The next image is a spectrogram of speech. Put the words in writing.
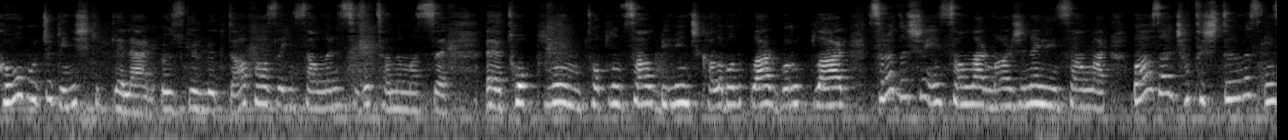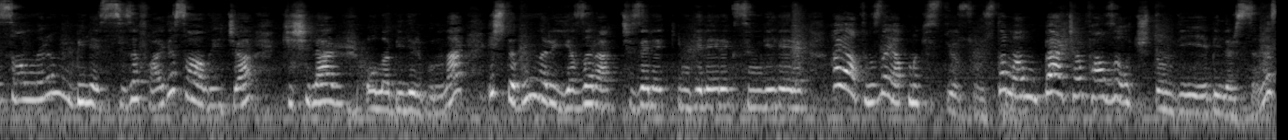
Kova burcu geniş kitleler, özgürlük, daha fazla insanların sizi tanıması, e, toplum, toplumsal bilinç, kalabalıklar, gruplar, sıra dışı insanlar, marjinal insanlar, bazen çatıştığınız insanların bile size fayda sağlayacağı kişiler olabilir bunlar. İşte bunları yazarak, çizerek, imgeleyerek, simgeleyerek hayatınızda yapmak istiyorsunuz. Tamam Berçem fazla uçtun diyebilirsiniz.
